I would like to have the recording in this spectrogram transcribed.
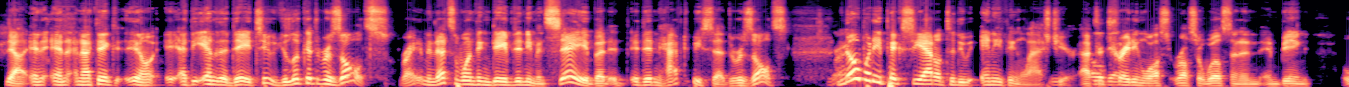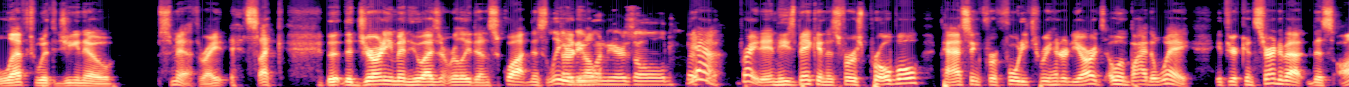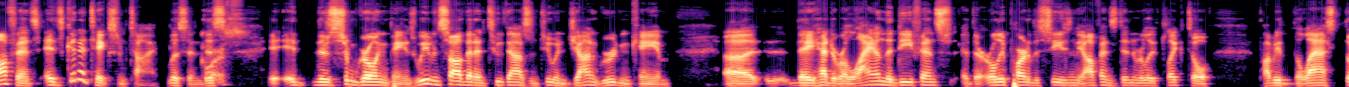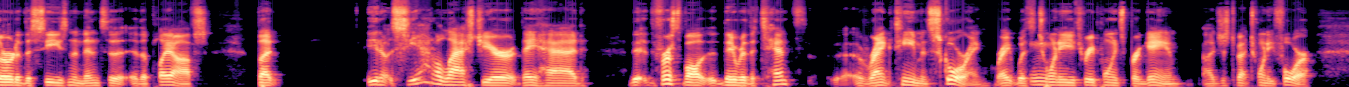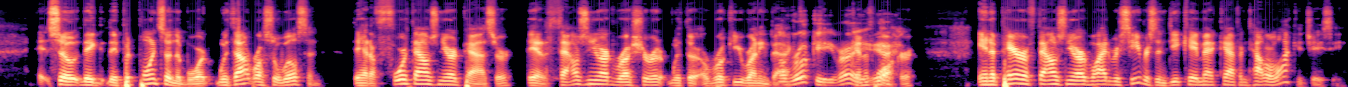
yeah, and and and I think you know at the end of the day too, you look at the results, right? I mean, that's the one thing Dave didn't even say, but it, it didn't have to be said. The results. Right. Nobody picked Seattle to do anything last year after oh, okay. trading Russell Wilson and, and being left with Geno Smith, right? It's like the, the journeyman who hasn't really done squat in this league. 31 you know? years old. yeah, right. And he's making his first Pro Bowl, passing for 4,300 yards. Oh, and by the way, if you're concerned about this offense, it's going to take some time. Listen, this it, it, there's some growing pains. We even saw that in 2002 when Jon Gruden came. Uh, they had to rely on the defense at the early part of the season. The offense didn't really click till probably the last third of the season and then to the, the playoffs. But you know, Seattle last year they had first of all they were the tenth uh, ranked team in scoring, right, with mm. 23 points per game, uh, just about 24. Eh, so they they put points on the board without Russell Wilson. They had a 4,000 yard passer. They had a thousand yard rusher with a, a, rookie running back, a rookie, right, Kenneth yeah. Walker, and a pair of thousand yard wide receivers in DK Metcalf and Tyler Lockett. JC.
